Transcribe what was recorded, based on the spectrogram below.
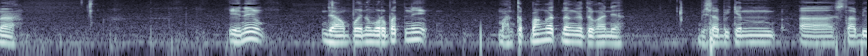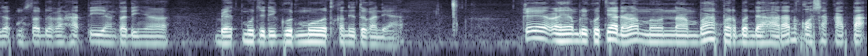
Nah, ini yang poin nomor 4 ini mantep banget dong gitu kan ya. Bisa bikin uh, stabil menstabilkan hati yang tadinya bad mood jadi good mood kan gitu kan ya. Oke, yang berikutnya adalah menambah perbendaharaan kosakata.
